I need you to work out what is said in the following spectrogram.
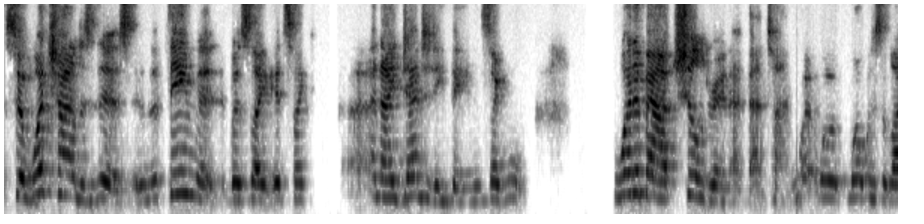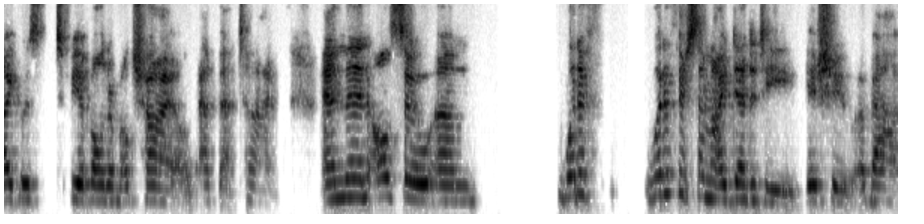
so what child is this? The theme that was like, it's like an identity theme. It's like, what about children at that time? What, what, what was it like it was to be a vulnerable child at that time? And then also, um, what if what if there's some identity issue about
